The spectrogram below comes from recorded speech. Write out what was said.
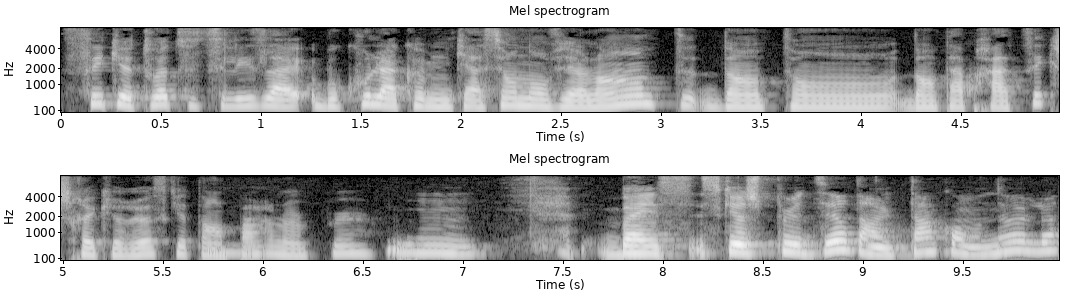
sais que toi, tu utilises beaucoup la communication non violente dans ton dans ta pratique. Je serais curieuse que tu en mmh. parles un peu. Mmh. Ben, ce que je peux dire dans le temps qu'on a, là,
